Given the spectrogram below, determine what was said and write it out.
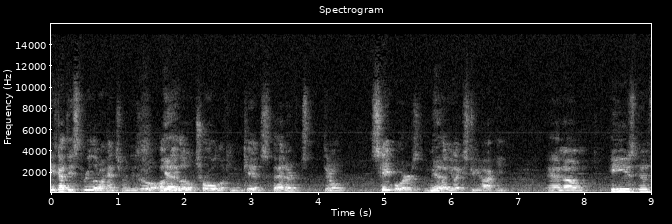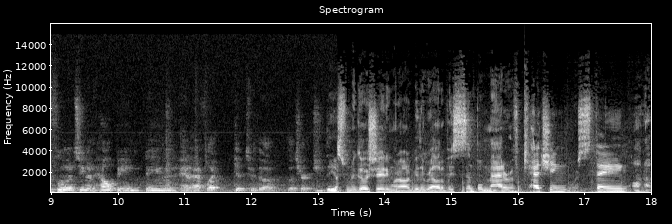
he's got these three little henchmen, these little ugly Yeah. little troll-looking kids that are, you know, skateboarders and they Yeah. play like street hockey, and um, he's influencing and helping Damon and Affleck get to the the church. The From negotiating what ought to be the relatively simple matter of catching or staying on a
